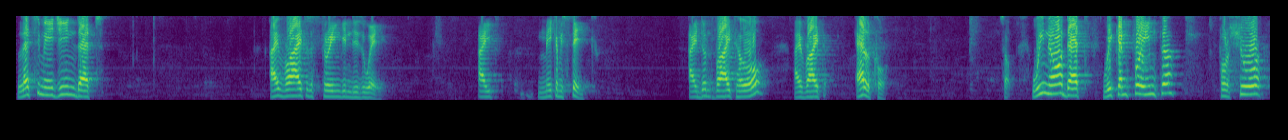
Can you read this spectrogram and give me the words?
let's imagine that I write the string in this way. I make a mistake. I don't write hello, I write elco. So we know that we can print uh, for sure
